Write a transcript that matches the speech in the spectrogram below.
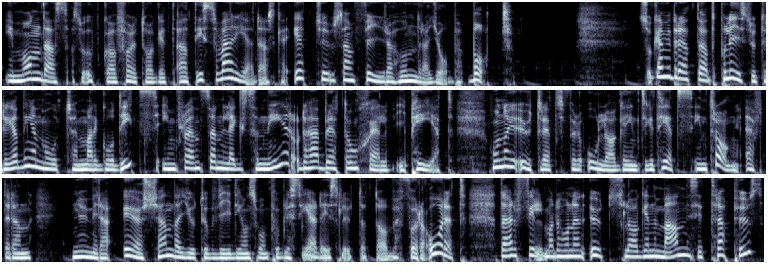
I måndags så uppgav företaget att i Sverige där ska 1 400 jobb bort så kan vi berätta att polisutredningen mot Margot Dietz, influensen, läggs ner och det här berättar hon själv i P1. Hon har ju utretts för olaga integritetsintrång efter den numera ökända Youtube-videon som hon publicerade i slutet av förra året. Där filmade hon en utslagen man i sitt trapphus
